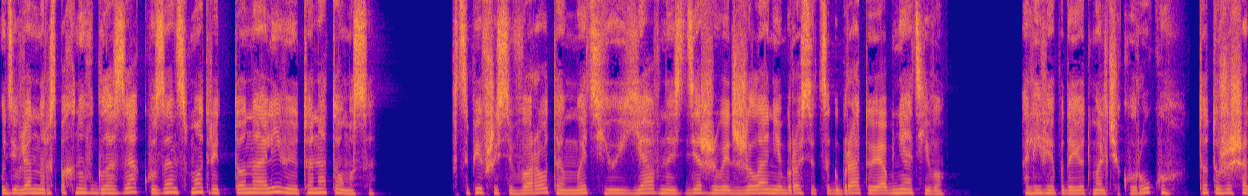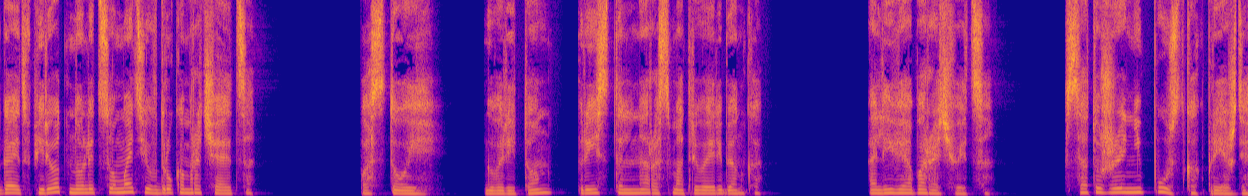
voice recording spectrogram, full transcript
Удивленно распахнув глаза, кузен смотрит то на Оливию, то на Томаса. Вцепившись в ворота, Мэтью явно сдерживает желание броситься к брату и обнять его. Оливия подает мальчику руку, тот уже шагает вперед, но лицо Мэтью вдруг омрачается — «Постой», — говорит он, пристально рассматривая ребенка. Оливия оборачивается. Сад уже не пуст, как прежде.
